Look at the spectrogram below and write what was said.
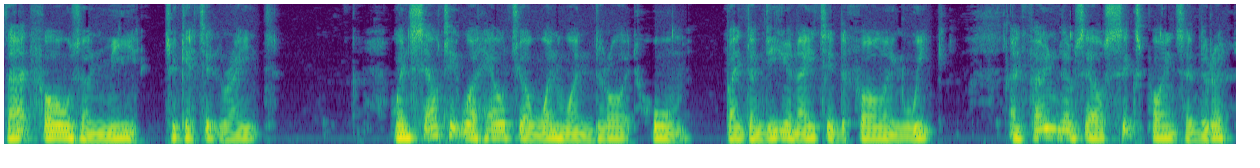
That falls on me to get it right. When Celtic were held to a 1-1 draw at home by Dundee United the following week and found themselves six points adrift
